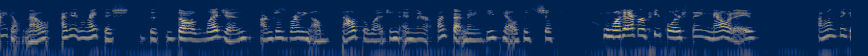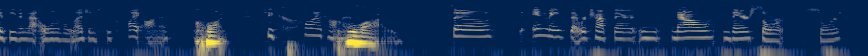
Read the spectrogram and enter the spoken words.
I don't know. I didn't write this, sh- this the legend. I'm just writing about the legend, and there aren't that many details. It's just whatever people are saying nowadays. I don't think it's even that old of a legend, to be quite honest. Quite To be quite honest. wide. So the inmates that were trapped there n- now they're sore sores.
